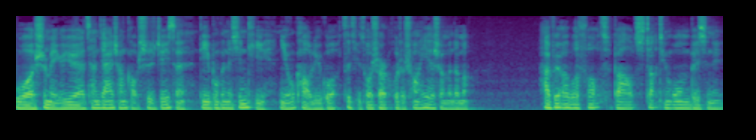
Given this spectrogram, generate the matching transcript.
我是每个月参加一场考试，Jason。第一部分的新题，你有考虑过自己做事儿或者创业什么的吗？Have you ever thought about starting your own business?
